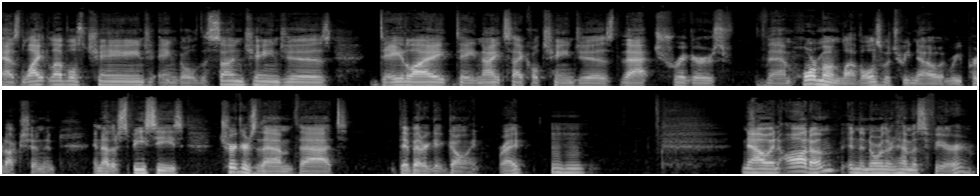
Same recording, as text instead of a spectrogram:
as light levels change, angle of the sun changes, daylight day night cycle changes, that triggers them hormone levels, which we know in reproduction and in other species triggers them that they better get going. Right. hmm Now, in autumn in the northern hemisphere,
